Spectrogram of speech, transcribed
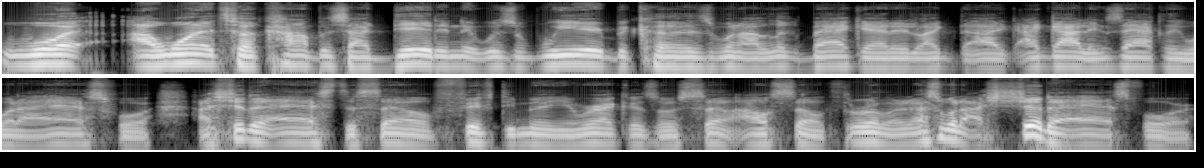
what I wanted to accomplish, I did, and it was weird because when I look back at it, like I, I got exactly what I asked for. I should have asked to sell fifty million records or sell. I'll sell Thriller. That's what I should have asked for.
